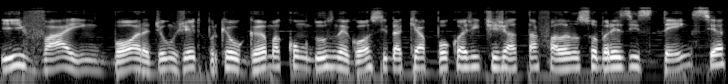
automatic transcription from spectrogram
e vai embora de um jeito, porque o Gama conduz negócio e daqui a pouco a gente já tá falando sobre existência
